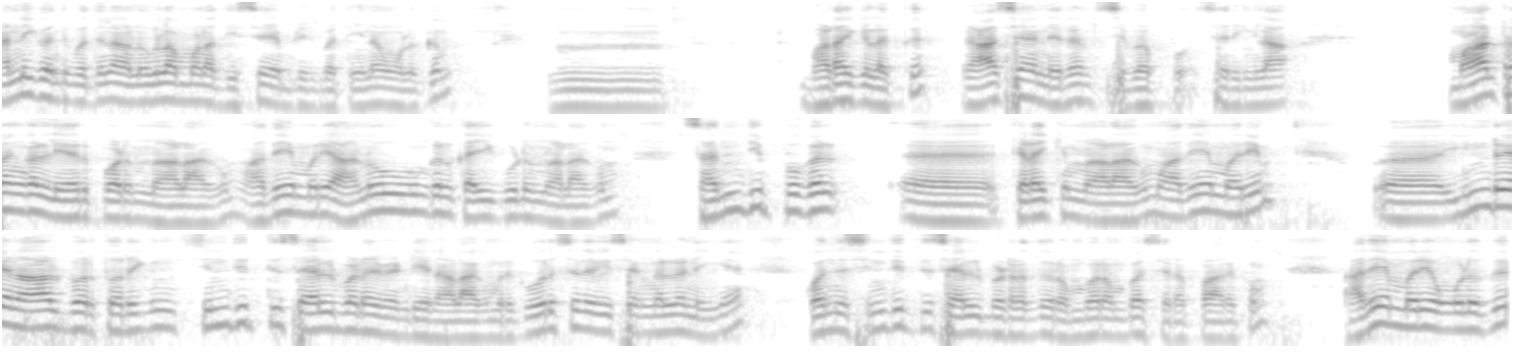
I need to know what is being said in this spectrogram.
கன்னிக்கு வந்து பார்த்திங்கன்னா அனுகூலமான திசை அப்படின்னு பார்த்தீங்கன்னா உங்களுக்கு வடகிழக்கு ராசியா நிறம் சிவப்பு சரிங்களா? மாற்றங்கள் ஏற்படும் நாளாகும். அதே மாதிரி அனுபவங்கள் கைகூடும் நாளாகும். சந்திப்புகள் கிடைக்கும் நாளாகும். அதே மாதிரி இன்றைய நாள் பொறுத்த வரைக்கும் சிந்தித்து செயல்பட வேண்டிய நாளாகவும் இருக்குது ஒரு சில விஷயங்களில் நீங்கள் கொஞ்சம் சிந்தித்து செயல்படுறது ரொம்ப ரொம்ப சிறப்பாக இருக்கும். அதே மாதிரி உங்களுக்கு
